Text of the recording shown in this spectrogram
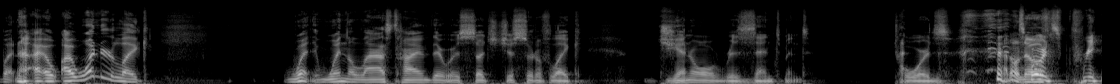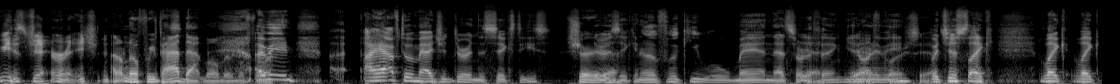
But I I wonder like when when the last time there was such just sort of like general resentment towards I don't know. towards If, previous generation. I don't know if we've had that moment before. I mean, I have to imagine during the '60s, Sure, there yeah. was like, you know, fuck you, old man, that sort of thing. You yeah, know what I mean? course, yeah. But just like, like, like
